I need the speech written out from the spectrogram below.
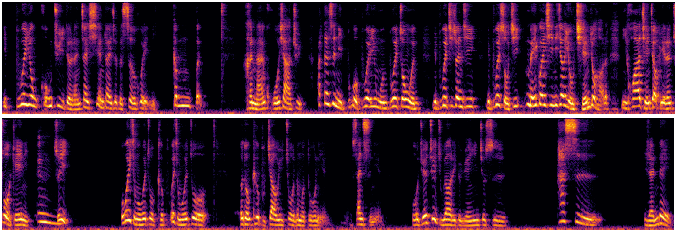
你不会用工具的人，在现代这个社会，你。根本很难活下去啊！但是你如果不会英文，不会中文，你不会计算机，你不会手机，没关系，你只要有钱就好了。你花钱叫别人做给你，嗯。所以，我为什么会做科普？为什么会做儿童科普教育？做那么多年，三十年，我觉得最主要的一个原因就是，它是人类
